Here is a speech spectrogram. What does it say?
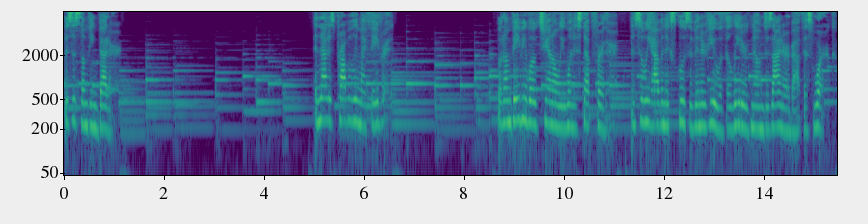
This is something better. And that is probably my favorite. But on Baby Wogue channel we went a step further, and so we have an exclusive interview with the leader GNOME designer about this work.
